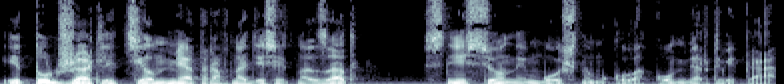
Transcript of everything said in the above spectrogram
и тут же отлетел метров на десять назад, снесенный мощным кулаком мертвяка.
